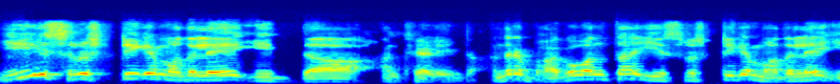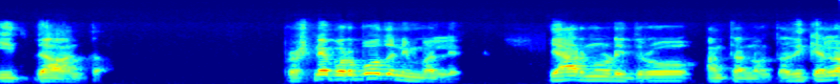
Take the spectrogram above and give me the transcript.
ಈ ಸೃಷ್ಟಿಗೆ ಮೊದಲೇ ಇದ್ದ ಅಂತ ಹೇಳಿ ಅಂತ. ಅಂದ್ರೆ ಭಗವಂತ ಈ ಸೃಷ್ಟಿಗೆ ಮೊದಲೇ ಇದ್ದ ಅಂತ. ಪ್ರಶ್ನೆ ಬರ್ಬೋದು ನಿಮ್ಮಲ್ಲಿ. ಯಾರು ನೋಡಿದ್ರು ಅಂತ ಅನ್ನುವಂತ, ಅದಕ್ಕೆಲ್ಲ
